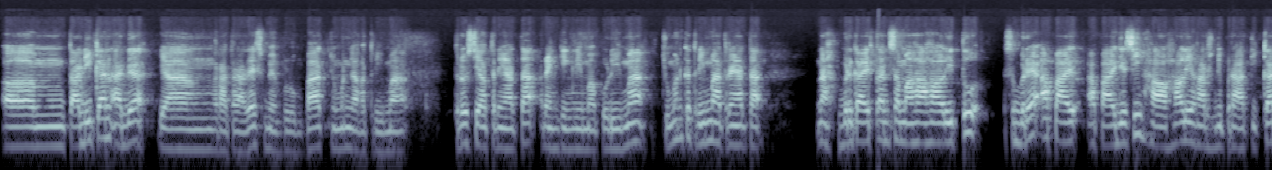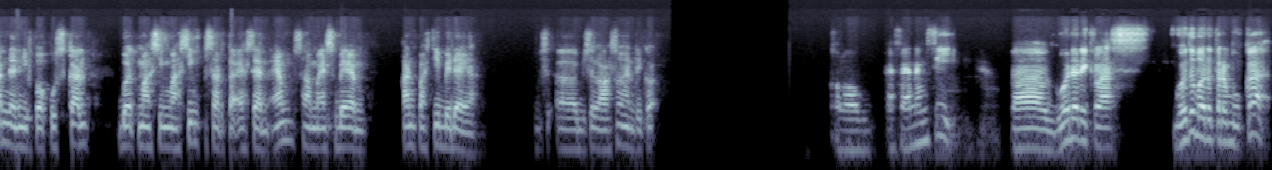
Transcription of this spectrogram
um, tadi kan ada yang rata-rata 94 cuman nggak keterima. Terus yang ternyata ranking 55 cuman keterima ternyata Nah, berkaitan sama hal-hal itu, sebenarnya apa apa aja sih hal-hal yang harus diperhatikan dan difokuskan buat masing-masing peserta SNM sama SBM? Kan pasti beda ya. Bisa, uh, bisa langsung Enrico. Kalau SNM sih, uh, gue dari kelas, gue tuh baru terbuka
